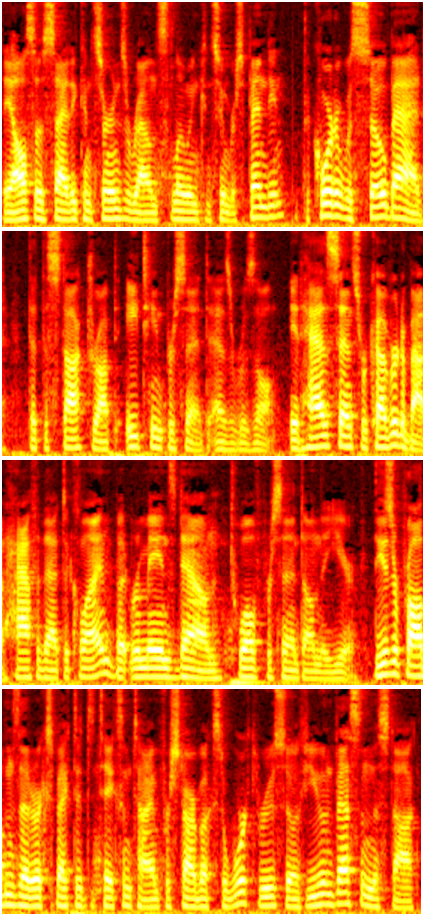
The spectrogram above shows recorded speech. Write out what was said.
They also cited concerns around slowing consumer spending. The quarter was so bad that the stock dropped 18% as a result. It has since recovered about half of that decline, but remains down 12% on the year. These are problems that are expected to take some time for Starbucks to work through, so if you invest in the stock,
